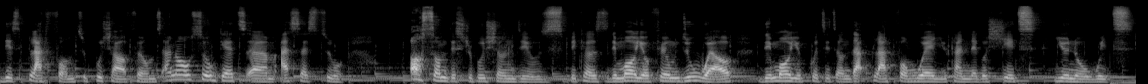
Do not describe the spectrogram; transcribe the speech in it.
this platform to push our films and also get um, access to awesome distribution deals because the more your film do well, the more you put it on that platform where you can negotiate, you know, with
